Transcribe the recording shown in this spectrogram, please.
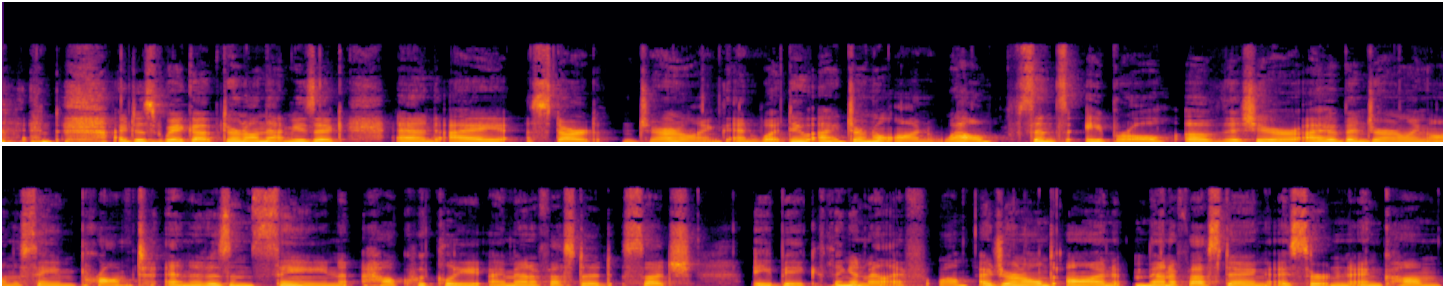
and I just wake up, turn on that music, and I start journaling. And what do I journal on? Well, since April of this year, I have been journaling on the same prompt, and it is insane how quickly I manifested such a big thing in my life. Well, I journaled on manifesting a certain income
